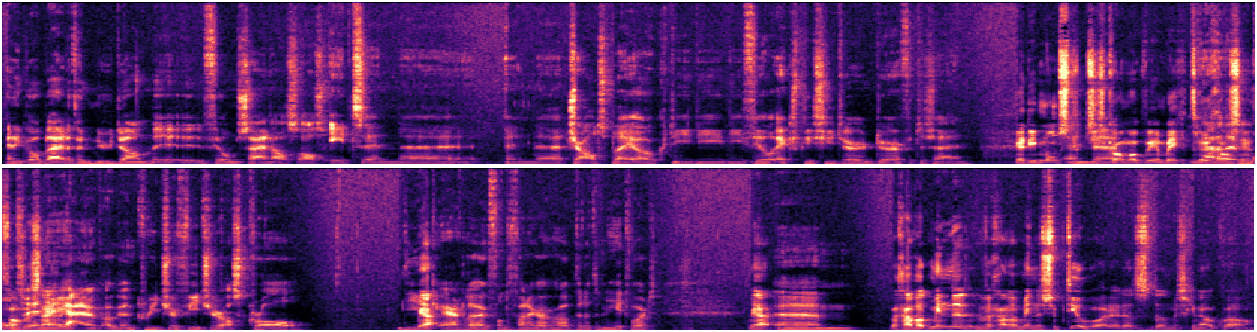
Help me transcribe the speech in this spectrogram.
En ik ben wel blij dat er nu dan eh, films zijn als, als It en, eh, en Child's Play ook, die, die, die veel explicieter durven te zijn. ja, die monstertjes En, komen ook weer een beetje terug ja, als in van we zijn En, ja, ook- ook een creature feature als Crawl, die Ja. ik erg leuk vond, waarvan ik ook hoop dat het een hit wordt. ja. Ehm, We gaan wat minder, we gaan wat minder subtiel worden. Dat is dan misschien ook wel.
